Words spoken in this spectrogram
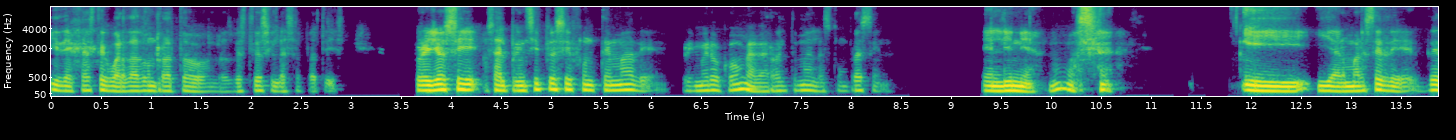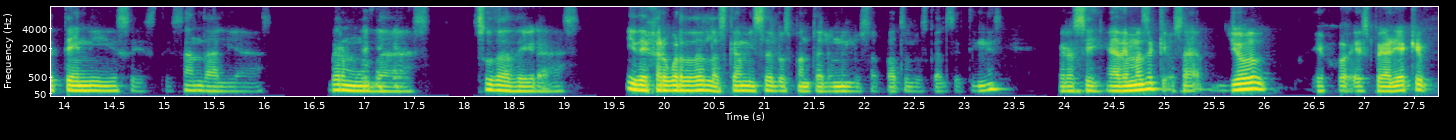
y dejaste guardado un rato los vestidos y las zapatillas? Pero yo sí, o sea, al principio sí fue un tema de, primero, cómo me agarró el tema de las compras en, en línea, ¿no? O sea, y, y armarse de, de, tenis, este, sandalias, bermudas, sudaderas, y dejar guardadas las camisas, los pantalones, los zapatos, los calcetines. Pero sí, además de que, o sea, yo esperaría que,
